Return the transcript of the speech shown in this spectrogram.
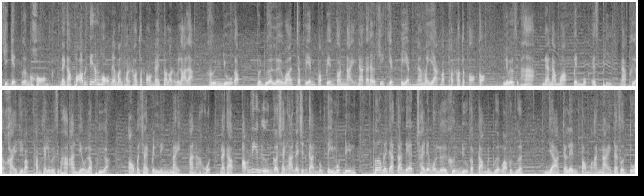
ขี้เกียจเปลืองของนะครับเพราะ ability น้ำหอมเนี่ยมันถอดเข้าถอดออกได้ตลอดเวลาละขึ้นอยู่กับเพื่อนๆเลยว่าจะเปลี่ยนปรับเปลี่ยนตอนไหนนะแต่ถ้าขี้เกียจเปลี่ยนนะไม่อยากแบบถอดเข้าถอดออกก็เลเวล15 แนะนำว่าเป็นบวก SP นะเผื่อใครที่แบบทำแค่เลเวล15 อันเดียวแล้วเผื่อ เอาไปใช้เป็นลิงก์ในอนาคตนะครับเอาไปที่อื่นๆ ก็ใช้งานได้เช่นกัน พวกตีมุดดิน เพิ่มระยะการแดดใช้ได้หมดเลยขึ้นอยู่กับตามเพื่อนๆว่าเพื่อนๆ อยากจะเล่นประมาณไหน แต่ส่วนตัว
